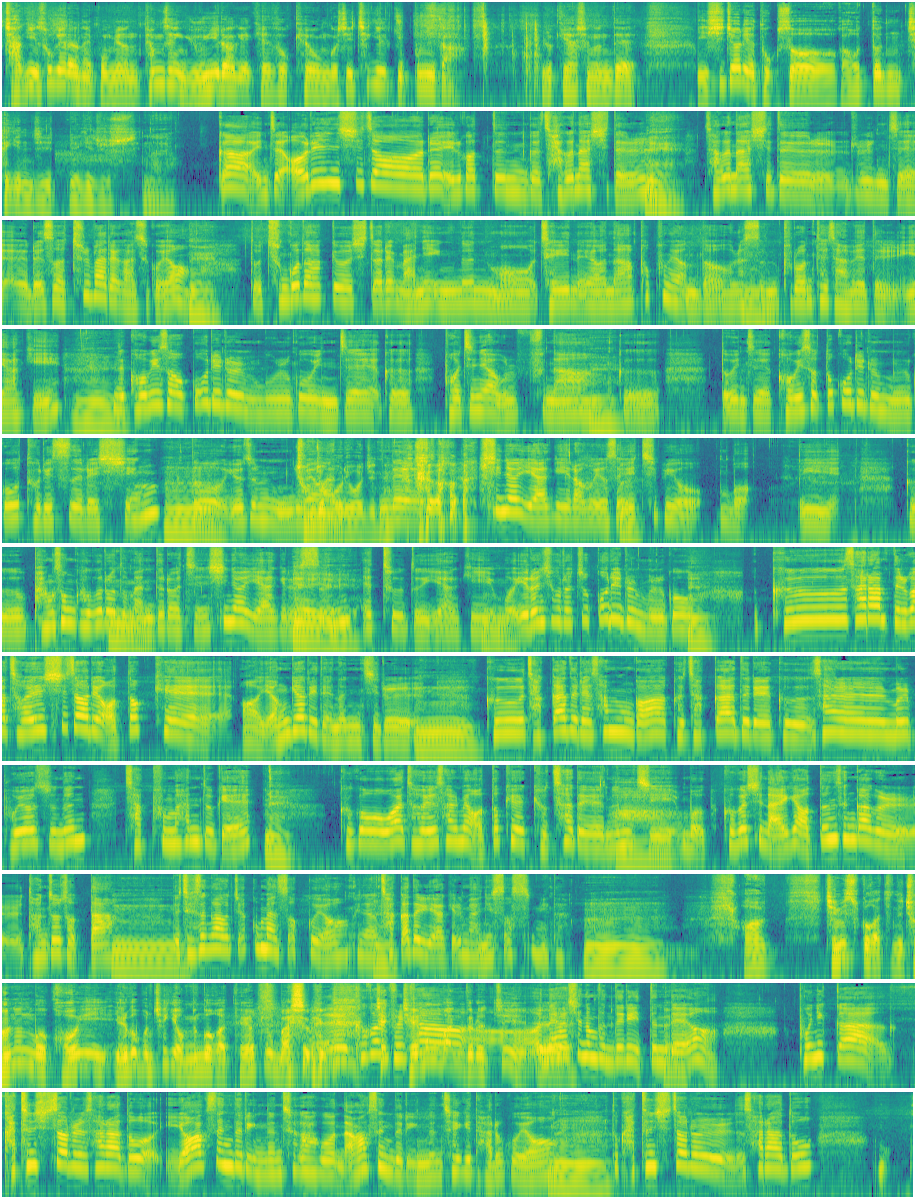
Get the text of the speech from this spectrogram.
자기 소개란에 보면 평생 유일하게 계속 해온 것이 책 읽기뿐이다. 이렇게 하셨는데 이 시절의 독서가 어떤 책인지 얘기해 주실 수 있나요? 그러니까 이제 어린 시절에 읽었던 그 작은 아씨들, 네. 작은 아씨들을 이제 그래서 출발해 가지고요. 네. 또 중고등학교 시절에 많이 읽는 뭐 제인 에어나 폭풍의 언덕을 쓴 음. 브론테 자매들 이야기. 예. 근데 거기서 꼬리를 물고 이제 그 버지니아 울프나 예. 그또 이제 거기서 또 꼬리를 물고 도리스 레싱 음. 또 요즘 유명한 점점 어려워지네. 네. 시녀 이야기라고 요새 네. HBO 뭐이 그 방송극으로도 음. 만들어진 시녀 이야기를 예, 쓴 예, 예. 에투드 이야기 음. 뭐 이런 식으로 쭉 꼬리를 물고 음. 그 사람들과 저의 시절이 어떻게 어, 연결이 되는지를 음. 그 작가들의 삶과 그 작가들의 그 삶을 보여주는 작품 한두 개 네. 그거와 저의 삶에 어떻게 교차되는지 아. 뭐 그것이 나에게 어떤 생각을 던져줬다. 음. 근데 제 생각은 조금만 썼고요. 그냥 네. 작가들 이야기를 많이 썼습니다. 음. 아, 재밌을 것 같은데 저는 뭐 거의 읽어본 책이 없는 것 같아요. 쭉 말씀해. 예, 그걸 책 제목만 들었지. 네, 예. 하시는 분들이 있던데요. 보니까 같은 시절을 살아도 여학생들이 읽는 책하고 남학생들이 읽는 책이 다르고요. 네. 또 같은 시절을 살아도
